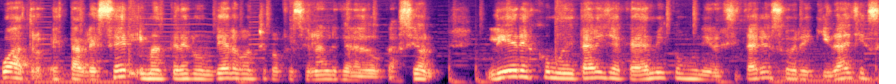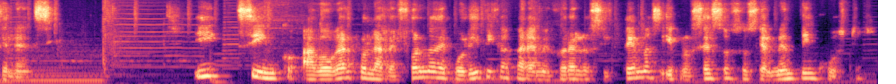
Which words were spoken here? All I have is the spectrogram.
4. Establecer y mantener un diálogo entre profesionales de la educación, líderes comunitarios y académicos universitarios sobre equidad y excelencia. Y 5. Abogar por la reforma de políticas para mejorar los sistemas y procesos socialmente injustos.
